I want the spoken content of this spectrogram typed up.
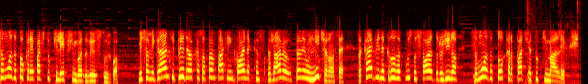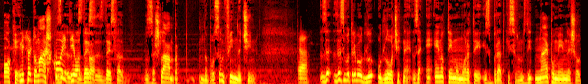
samo zato, ker je pač tukaj lepši in bodo dobili službo. Mislim, migranti pridejo, ker so tam fucking kojne, ker so države tam uničene vse. Zakaj bi nekdo zapustil svojo družino samo zato, ker pač je tukaj malo lepši? Ok, Mislim, Tomaš, zdaj, zdaj smo zašla, ampak na povsem fin način. Ja. Zdaj, zdaj se bo treba odločiti. Ne. Za e-, eno temo morate izbrati, ki se vam zdi najpomembnejša v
